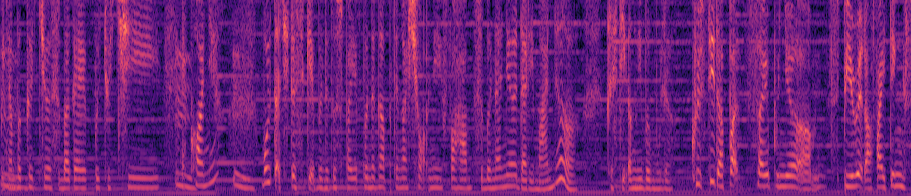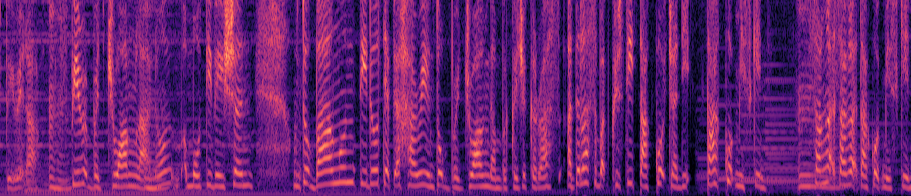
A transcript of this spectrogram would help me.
yang Mm. bekerja sebagai pencuci Mm. airconnya. hmm. Boleh tak cerita sikit benda tu supaya pendengar-pendengar shock ni faham sebenarnya dari mana Kristi Eng ni bermula? Christy dapat saya punya um, spirit lah Fighting spirit lah Mhm. Spirit berjuang lah Mhm. no? Motivation Untuk bangun tidur tiap-tiap hari Untuk berjuang dan bekerja keras Adalah sebab Christy takut jadi Takut miskin Mm. Sangat-sangat takut miskin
